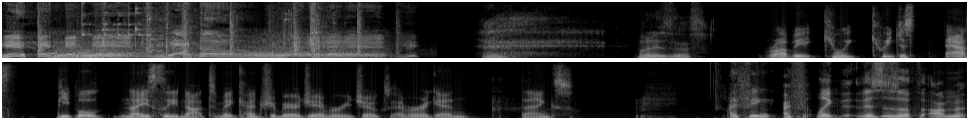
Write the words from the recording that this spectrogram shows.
What is this? Robbie, can we can we just ask people nicely not to make Country Bear Jamboree jokes ever again? Thanks. I think I feel like this is a. Th- I'm. A,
